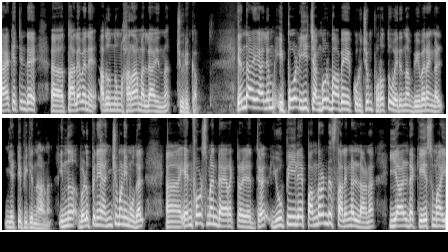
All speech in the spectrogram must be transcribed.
റാക്കറ്റിന്റെ തലവന് അതൊന്നും ഹറാമല്ല എന്ന് ചുരുക്കം. എന്തായാലും ഇപ്പോൾ ഈ ചങ്കൂർ ബാബയെക്കുറിച്ചും പുറത്തു വരുന്ന വിവരങ്ങൾ ഞെട്ടിപ്പിക്കുന്നതാണ്. ഇന്ന് വെളുപ്പിനെ അഞ്ചു മണി മുതൽ എൻഫോഴ്സ്മെന്റ് ഡയറക്ടറേറ്റ് യു പിയിലെ പന്ത്രണ്ട് സ്ഥലങ്ങളിലാണ് ഇയാളുടെ കേസുമായി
